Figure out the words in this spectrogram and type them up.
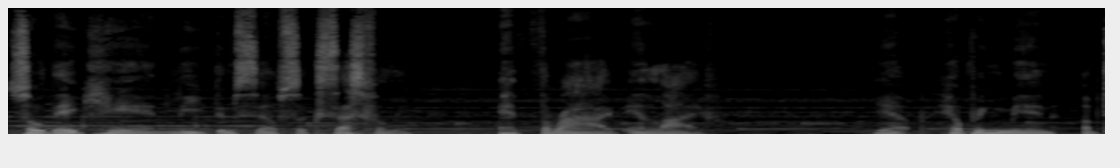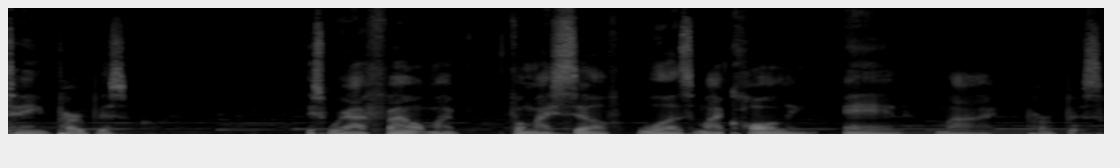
so they can lead themselves successfully and thrive in life. Yep, helping men obtain purpose is where I found my for myself was my calling and my purpose.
